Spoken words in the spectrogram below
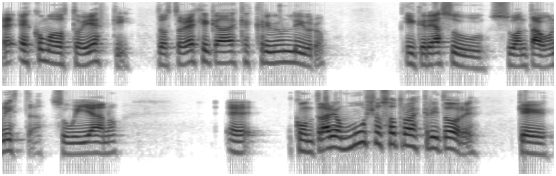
e, es, como Dostoyevsky. Dostoyevsky cada vez que escribe un libro y crea su, antagonista, su villano, eh, contrario a muchos otros escritores que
